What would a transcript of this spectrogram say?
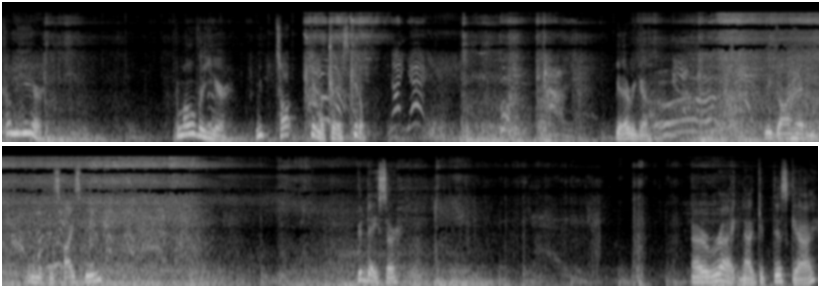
Come here. Come over here. Let me talk. Get him, Atreus. Get him. Not yet. Yeah, there we go. Let me go ahead and hit him with this ice beam. Good day, sir. All right, now get this guy.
